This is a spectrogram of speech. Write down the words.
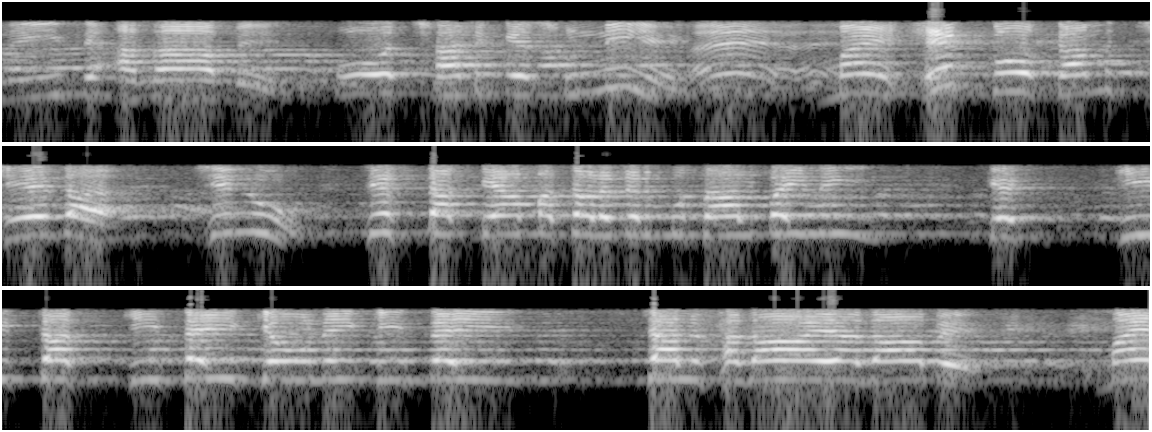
نہیں تے عذاب ہے۔ او چھڈ کے سننی ہے۔ میں ایک دو کم چیدا جنوں جس دا قیامت والے دن مطالبہ ہی نہیں کہ کیتا کیتا ہی کیوں نہیں کیتا ہی؟ چل سزا ہے عذاب ہے۔ میں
